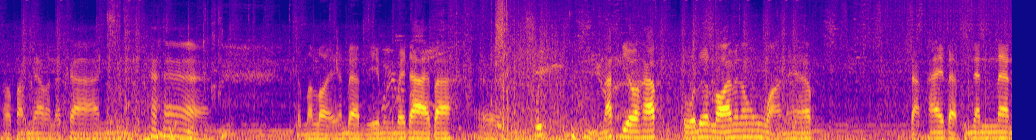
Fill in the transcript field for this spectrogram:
ขอปั๊มยาก่อนละกันจะมาลอยกันแบบนี้มันไม่ได้ปะเอออุ๊ยนัดเดียวครับ ตัวเลือดร้อยไม่ต้องห่วงนะครับจัดให้แบบแน่น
